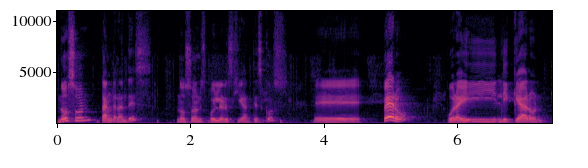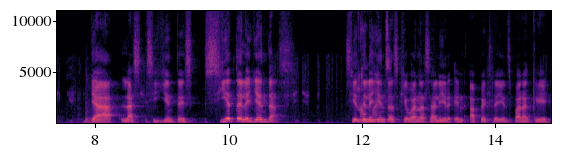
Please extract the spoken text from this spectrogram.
No son tan grandes, no son spoilers gigantescos, eh, pero por ahí liquearon ya las siguientes siete leyendas. Siete leyendas que van a salir en Apex Legends para que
